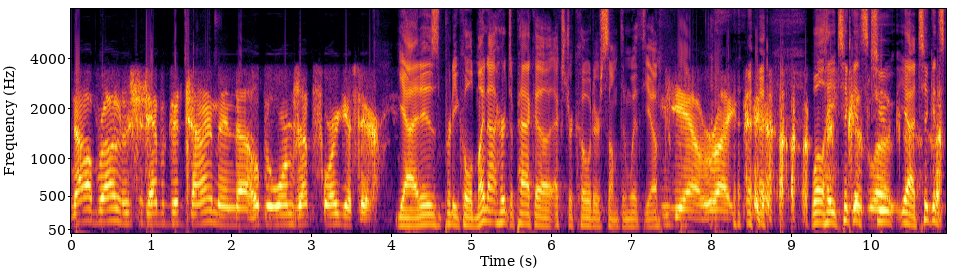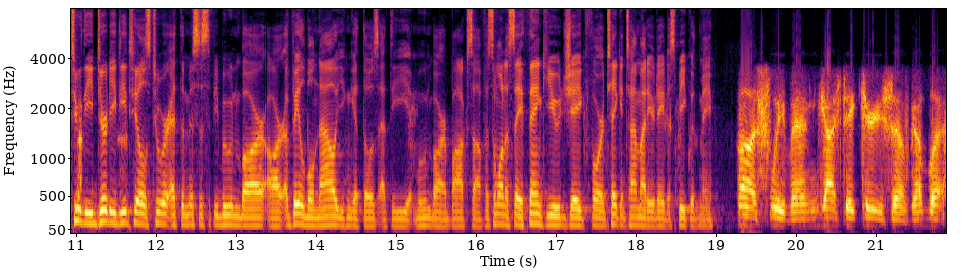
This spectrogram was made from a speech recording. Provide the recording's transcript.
No, brother, let's just have a good time and uh, hope it warms up before I get there. Yeah, it is pretty cold. Might not hurt to pack an extra coat or something with you. Yeah, right. Well, hey, tickets to yeah, tickets to the Dirty Details tour at the Mississippi Moon Bar are available now. You can get those at the Moon Bar box office. I want to say thank you, Jake, for taking time out of your day to speak with me. oh, sweet, man. You guys take care of yourself. God bless.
